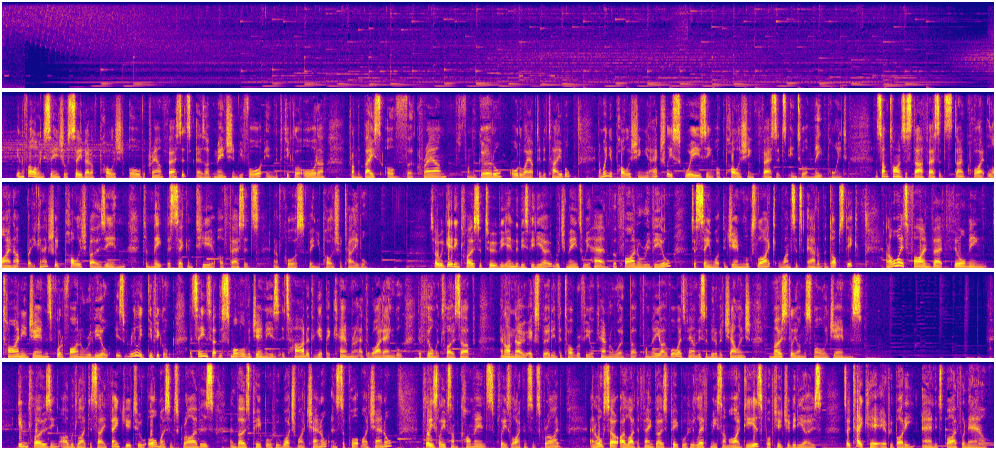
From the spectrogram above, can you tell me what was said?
In the following scenes you'll see that I've polished all the crown facets as I've mentioned before in the particular order from the base of the crown, from the girdle all the way up to the table. And when you're polishing you're actually squeezing or polishing facets into a meet point. And sometimes the star facets don't quite line up but you can actually polish those in to meet the second tier of facets. And of course then you polish the table. So we're getting closer to the end of this video, which means we have the final reveal, just seeing what the gem looks like once it's out of the dop stick. And I always find that filming tiny gems for the final reveal is really difficult. It seems that the smaller the gem is, it's harder to get the camera at the right angle to film it close up. And I'm no expert in photography or camera work, but for me, I've always found this a bit of a challenge, mostly on the smaller gems. In closing, I would like to say thank you to all my subscribers and those people who watch my channel and support my channel. Please leave some comments, please like and subscribe. And also I'd like to thank those people who left me some ideas for future videos. So take care everybody and it's bye for now.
